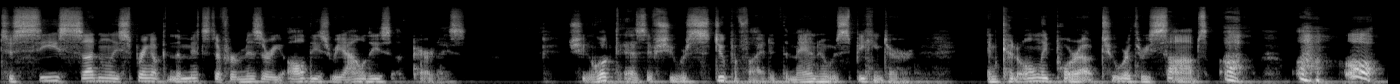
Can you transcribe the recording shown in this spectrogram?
to see suddenly spring up in the midst of her misery all these realities of paradise. She looked as if she were stupefied at the man who was speaking to her, and could only pour out two or three sobs. Oh, oh, oh!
